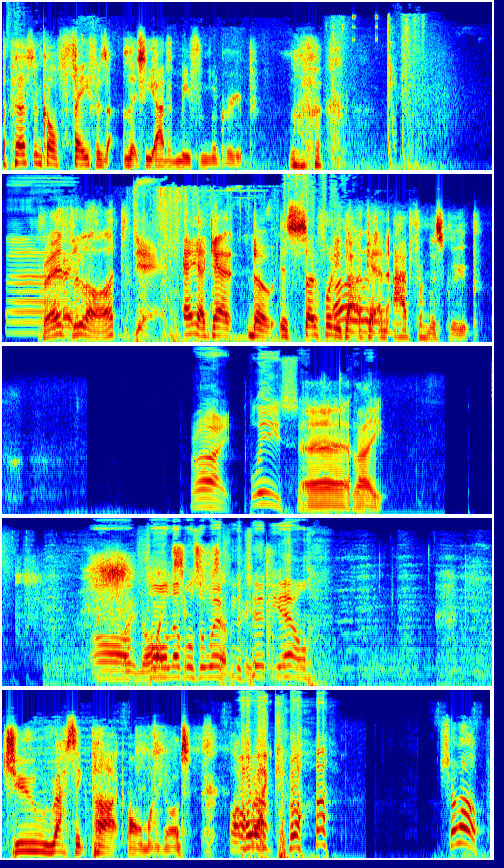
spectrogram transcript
A person called Faith has literally added me from the group. Uh, Praise the Lord. Dead. hey, I get no. It's so funny that I get an Oh. ad from this group. Right, please. Uh, right. oh, wait, no, four like levels six, away from the people. 30L. Jurassic Park. Oh my god. Oh, Oh my god. Shut up!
